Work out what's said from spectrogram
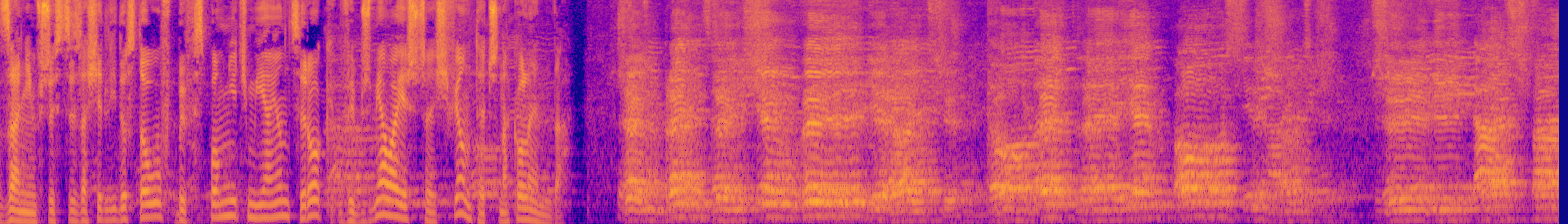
Zanim wszyscy zasiedli do stołów, by wspomnieć mijający rok, wybrzmiała jeszcze świąteczna kolenda. Czym prędzej się wybierajcie, do Betlejem pospieszajcie, przywitać Pana.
